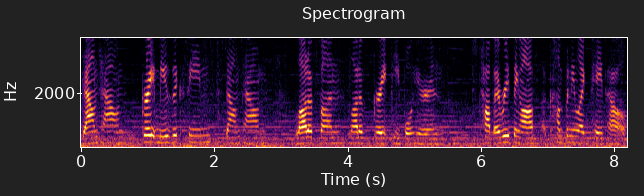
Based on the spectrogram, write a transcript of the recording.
downtown, great music scenes downtown, a lot of fun, a lot of great people here and to top everything off, a company like PayPal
